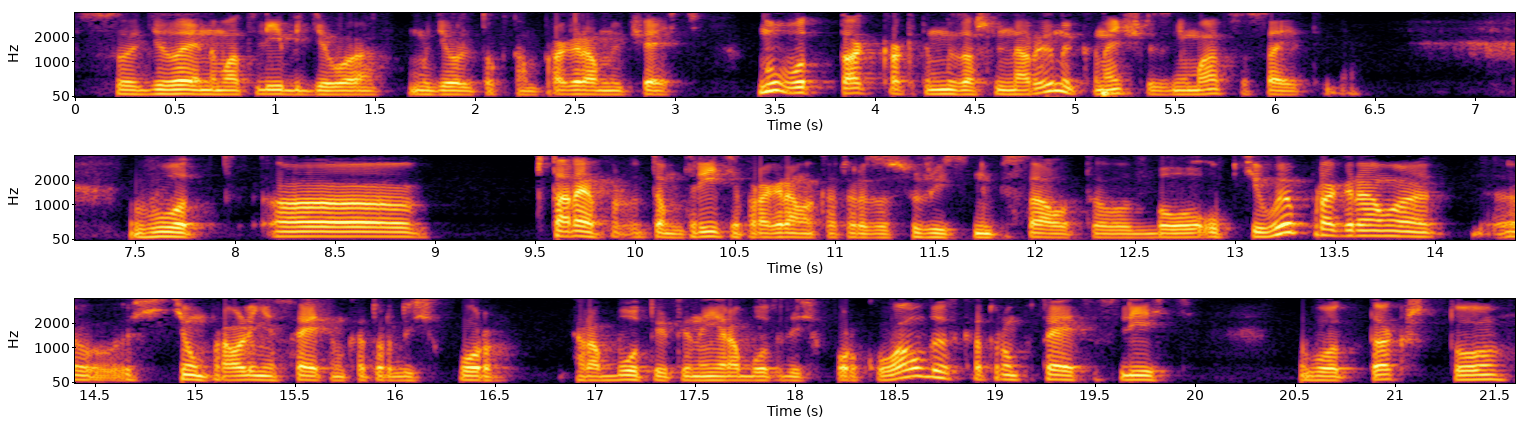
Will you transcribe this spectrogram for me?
с дизайном от Лебедева. Мы делали только там программную часть. Ну, вот так как-то мы зашли на рынок и начали заниматься сайтами. Вот. Э, вторая, там, третья программа, которую за всю жизнь написал, это была OptiWeb программа, э, система управления сайтом, которая до сих пор работает и на ней работает до сих пор Кувалда, с которым пытается слезть. Вот, так что,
